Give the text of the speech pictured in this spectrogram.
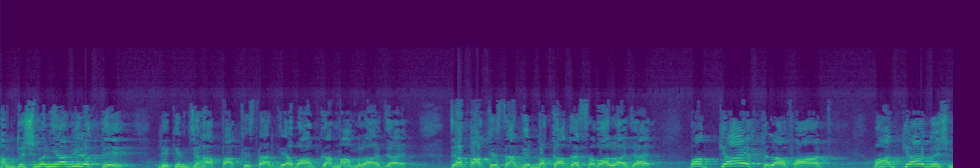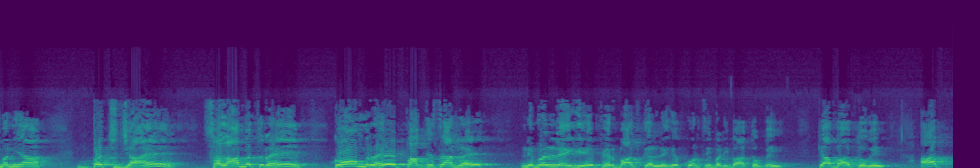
हम दुश्मनियाँ भी रखते हैं। लेकिन जहाँ पाकिस्तान के अवाम का मामला आ जाए, जहाँ पाकिस्तान के बका का सवाल आ जाए, वहाँ क्या इख्तलाफात, वहाँ क्या दुश्मनियाँ बच जाएँ, सलामत रहें, कौम रहे, पाकिस्तान रहे, निबड़ लेंगे, फिर बात कर लेंगे, कौन सी बड़ी बात हो गई, क्या बात हो गई। आप,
